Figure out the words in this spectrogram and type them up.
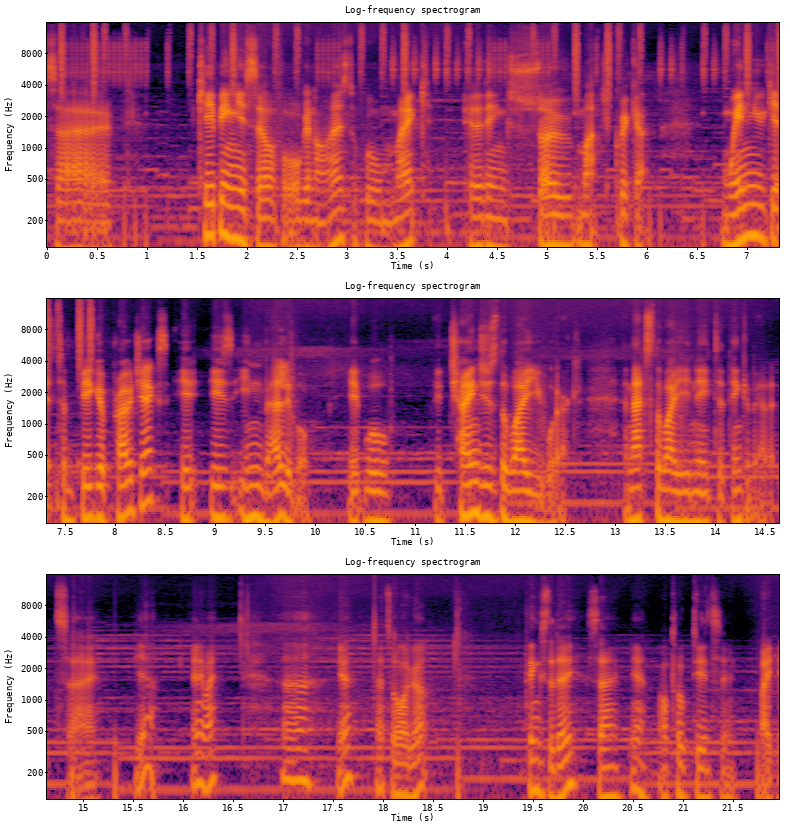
So keeping yourself organized will make editing so much quicker when you get to bigger projects, it is invaluable. It will, it changes the way you work. And that's the way you need to think about it. So yeah, anyway, uh, yeah, that's all I got. Things to do. So yeah, I'll talk to you soon. Bye.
